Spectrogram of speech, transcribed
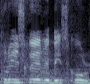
Crew school, big school.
